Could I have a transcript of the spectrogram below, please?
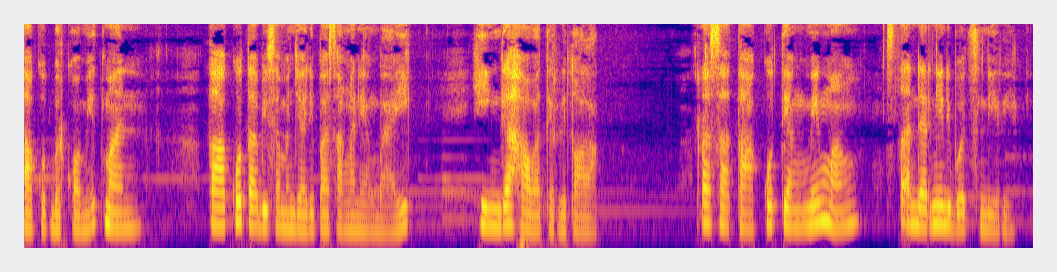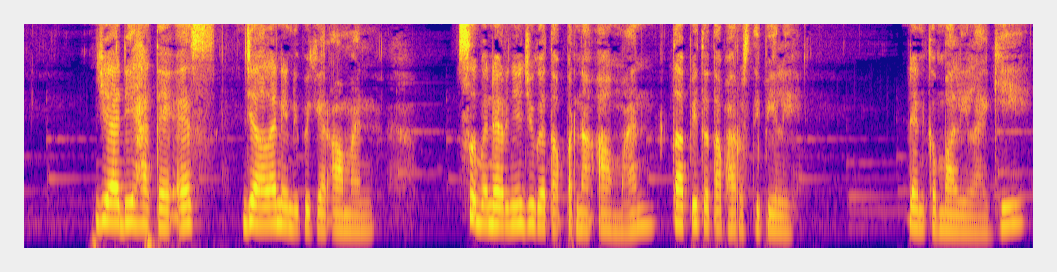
Takut berkomitmen, takut tak bisa menjadi pasangan yang baik, hingga khawatir ditolak. Rasa takut yang memang standarnya dibuat sendiri. Jadi HTS jalan yang dipikir aman, Sebenarnya juga tak pernah aman, tapi tetap harus dipilih. Dan kembali lagi,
